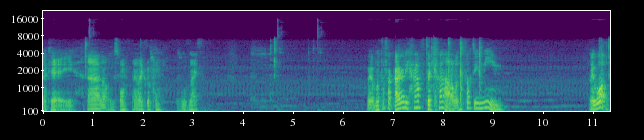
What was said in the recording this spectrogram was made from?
Okay. Uh, not this one. I like this one. This one's nice. Wait, what the fuck? I already have the car. What the fuck do you mean? Wait, what?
